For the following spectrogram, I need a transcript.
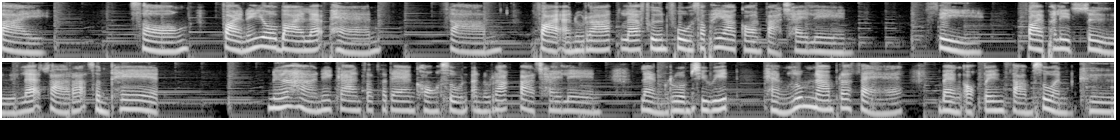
ไป 2. ฝ่ายนโยบายและแผน 3. ฝ่ายอนุรักษ์และฟื้นฟูทรัพยากรป่าชายเลน 4. ฝ่ายผลิตสื่อและสารสนเทศ เนื้อหาในการจัดแสดงของศูนย์อนุรักษ์ป่าชายเลน แหล่งรวมชีวิต แห่งลุ่มน้ำประแส แบ่งออกเป็น 3 ส่วนคือ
